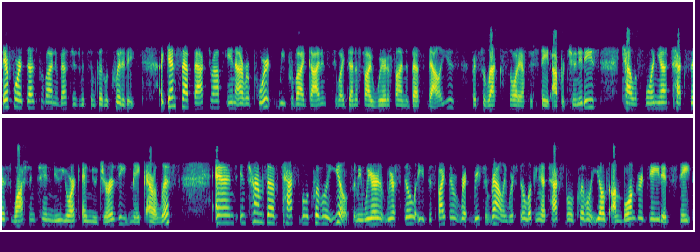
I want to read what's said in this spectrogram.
Therefore, it does provide investors with some good liquidity. Against that backdrop, in our report, we provide guidance to identify where to find the best values for select sought after state opportunities. California, Texas, Washington, New York, and New Jersey make our list. And in terms of taxable equivalent yields, I mean, we are we are still, despite the re- recent rally, we're still looking at taxable equivalent yields on longer dated state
